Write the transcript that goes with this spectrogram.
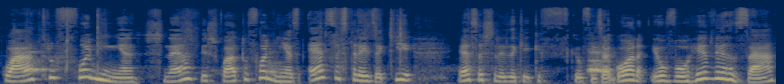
quatro folhinhas, né? Fiz quatro folhinhas. Essas três aqui, essas três aqui que, que eu fiz agora, eu vou revezar,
